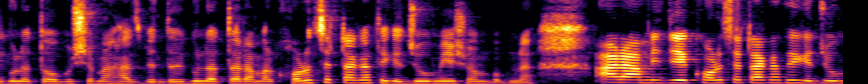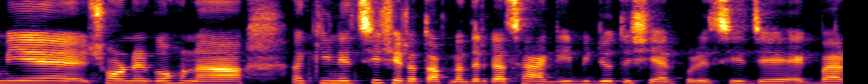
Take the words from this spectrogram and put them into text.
এগুলো তো অবশ্যই আমার হাজব্যান্ড ওইগুলো তো আর আমার খরচের টাকা থেকে জমিয়ে সম্ভব না। আর আমি যে খরচের টাকা থেকে জমিয়ে স্বর্ণের গহনা কিনেছি সেটা তো আপনাদের কাছে আগেই ভিডিওতে শেয়ার করেছি যে একবার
